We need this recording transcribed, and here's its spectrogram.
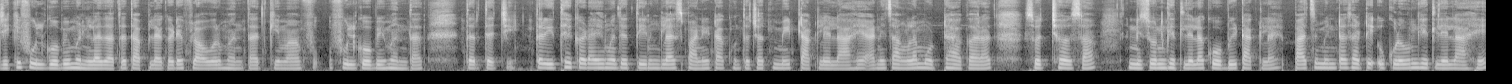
जे की फुलगोबी म्हणलं जातात आपल्याकडे फ्लॉवर म्हणतात किंवा फु फुलगोबी म्हणतात तर त्याची. तर इथे कढाईमध्ये तीन ग्लास पाणी टाकून त्याच्यात मीठ टाकलेलं आहे आणि चांगला मोठ्या आकारात स्वच्छ असा निसून घेतलेला कोबी टाकला आहे पाच मिनटासाठी उकळवून घेतलेला आहे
